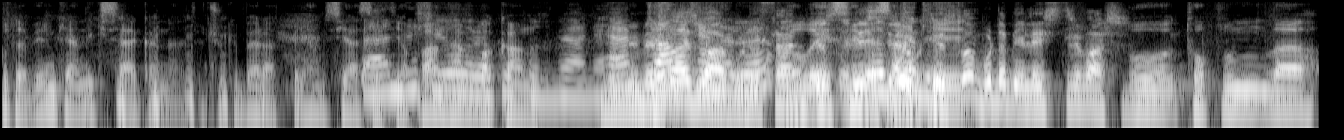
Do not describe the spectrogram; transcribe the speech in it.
Bu da benim kendi kişisel kanaatim. Çünkü Berat Bey hem siyaset Ben yapan şey hem bakan. yani. Hem bir mesaj var burada. Sen Dolayısıyla eleştiri sanki- okuyorsun ama burada bir eleştiri var. Bu toplumla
